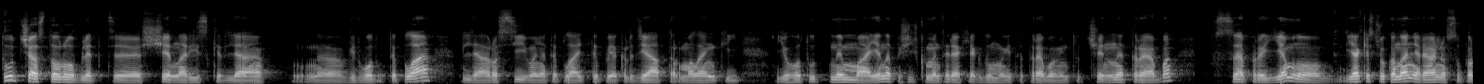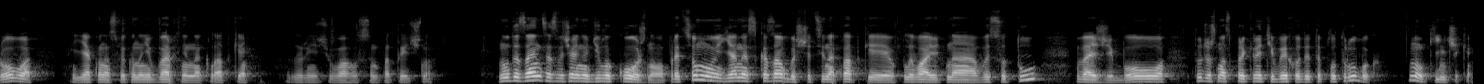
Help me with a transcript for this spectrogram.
Тут часто роблять е, ще нарізки для е, відводу тепла, для розсіювання тепла, типу як радіатор маленький. Його тут немає. Напишіть в коментарях, як думаєте, треба він тут чи не треба. Все приємно. Якість виконання реально суперова. Як у нас виконані верхні накладки. Зверніть увагу, симпатично. Ну, дизайн це, звичайно, діло кожного. При цьому я не сказав би, що ці накладки впливають на висоту вежі, бо тут ж у нас прикриті виходи теплотрубок, ну, кінчики.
